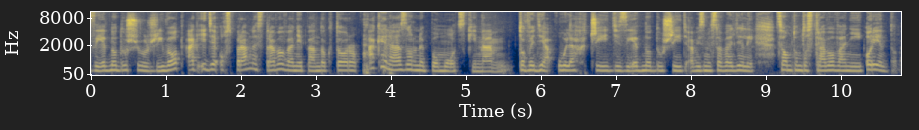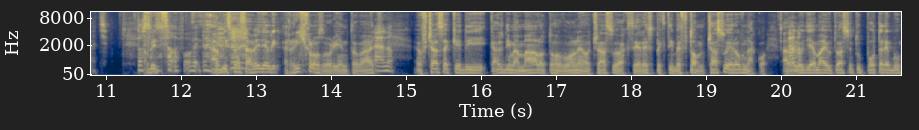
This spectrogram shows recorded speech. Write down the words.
zjednodušujú život. Ak ide o správne stravovanie, pán doktor, aké názorné pomôcky nám to vedia uľahčiť, zjednodušiť, aby sme sa vedeli v celom tomto stravovaní orientovať? To aby, som chcela povedať. Aby sme sa vedeli rýchlo zorientovať. Áno. V čase, kedy každý má málo toho voľného času a chce, respektíve v tom času je rovnako. Ale Áno. ľudia majú tu vlastne tú potrebu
